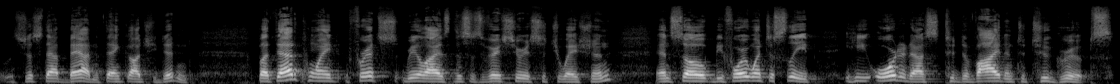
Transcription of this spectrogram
It was just that bad, and thank God she didn't. But at that point, Fritz realized this is a very serious situation. And so before he went to sleep, he ordered us to divide into two groups.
